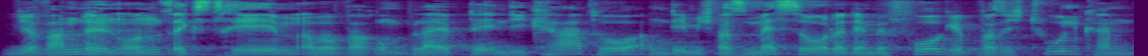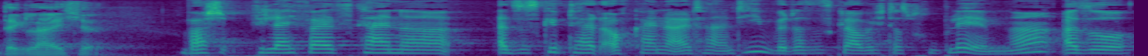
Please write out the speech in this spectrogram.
wir wandeln uns extrem, aber warum bleibt der Indikator, an dem ich was messe oder der mir vorgibt, was ich tun kann, der gleiche? Was, vielleicht weil es keine, also es gibt halt auch keine Alternative, das ist, glaube ich, das Problem, ne? Also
